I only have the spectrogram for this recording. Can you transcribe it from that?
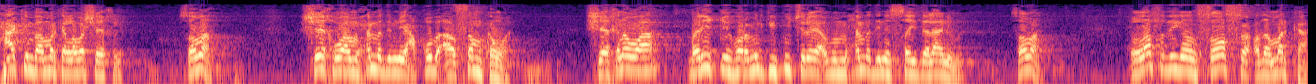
Xaakim baa marka laba sheekh leh. Soo ma? Sheekh waa moxamed ibnu yacquub asamkan waa. Sheekhna waa dariiqii hore midkii ku jiray abu moxamedin asaydalaani wey soo ma? Lafdigan soo socda marka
